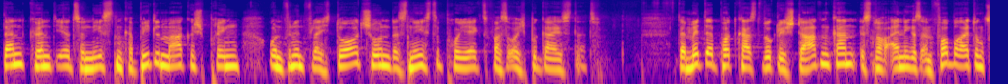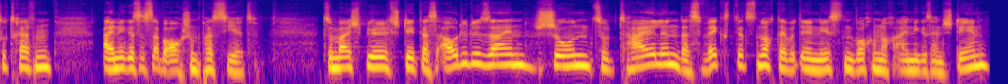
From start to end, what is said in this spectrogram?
dann könnt ihr zur nächsten Kapitelmarke springen und findet vielleicht dort schon das nächste Projekt, was euch begeistert. Damit der Podcast wirklich starten kann, ist noch einiges an Vorbereitung zu treffen. Einiges ist aber auch schon passiert. Zum Beispiel steht das Audiodesign schon zu teilen. Das wächst jetzt noch. Da wird in den nächsten Wochen noch einiges entstehen.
